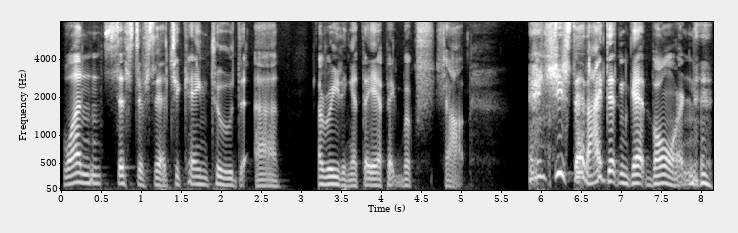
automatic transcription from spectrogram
one sister said she came to the, uh, a reading at the Epic Bookshop, and she said I didn't get born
